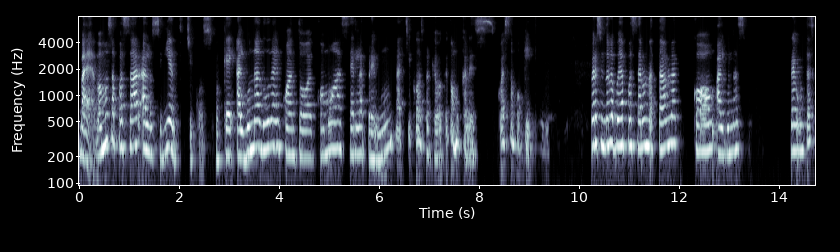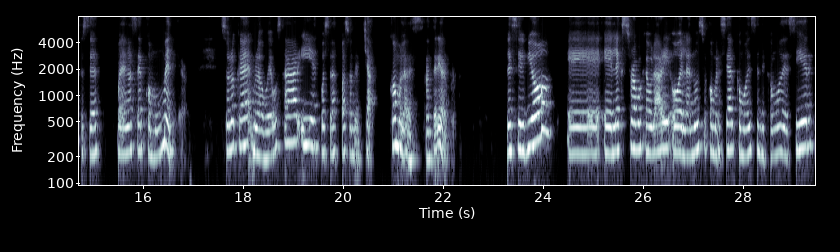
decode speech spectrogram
vaya, vamos a pasar a lo siguiente, chicos. Okay, ¿alguna duda en cuanto a cómo hacer la pregunta, chicos? Porque veo que como que les cuesta un poquito. Pero si no, les voy a pasar una tabla con algunas preguntas que ustedes pueden hacer comúnmente. Solo que me la voy a buscar y después se las paso en el chat, como la vez anterior. ¿Les sirvió eh, el extra vocabulary o el anuncio comercial, como dicen, de cómo decir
